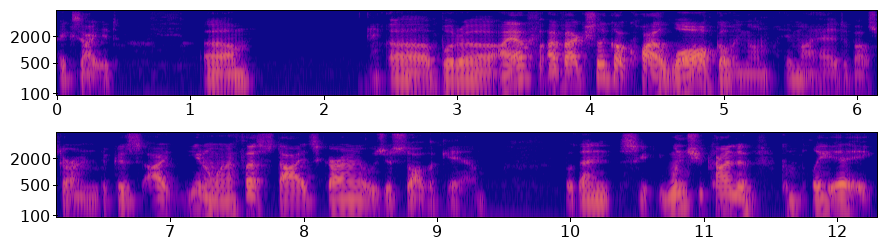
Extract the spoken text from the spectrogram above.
excited. Um, uh, but uh, I have I've actually got quite a lot going on in my head about Skyrim because I you know when I first started Skyrim it was just sort of a game but then once you kind of complete it, it,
